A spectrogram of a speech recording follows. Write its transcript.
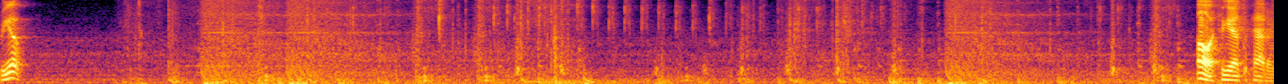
we go. Oh, I figured out the pattern.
